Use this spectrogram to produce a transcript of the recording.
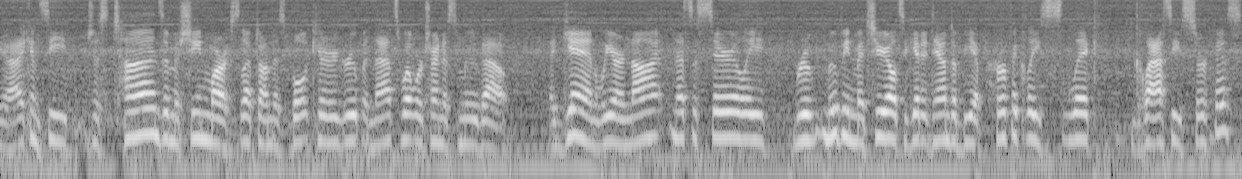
Yeah, I can see just tons of machine marks left on this bolt carrier group and that's what we're trying to smooth out. Again, we are not necessarily removing material to get it down to be a perfectly slick, glassy surface.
